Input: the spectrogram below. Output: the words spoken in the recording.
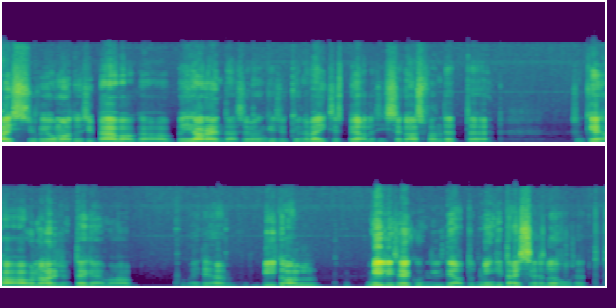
asju või omadusi päevaga ei arenda, see ongi niisugune väiksest peale sisse kasvanud, et äh, su keha on harjunud tegema ma ei tea, igal millisekundil teatud mingit asja seal õhus, et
